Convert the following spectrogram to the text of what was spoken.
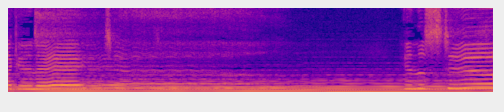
like an angel in the still.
